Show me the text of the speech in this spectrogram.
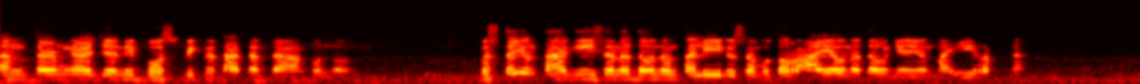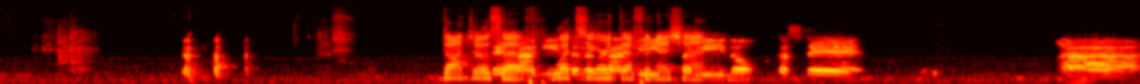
ang term nga dyan ni Boss Vic, natatandaan ko noon. Basta yung tagisan na daw ng talino sa motor, ayaw na daw niya yun, mahirap na. Don Kasi Joseph, tagisan what's your tali- definition? Talino, kasi, ah,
